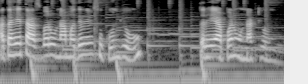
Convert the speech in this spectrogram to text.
आता हे तासभर उन्हामध्ये सुकून घेऊ. तर हे आपण उन्हात ठेवून घेऊ.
